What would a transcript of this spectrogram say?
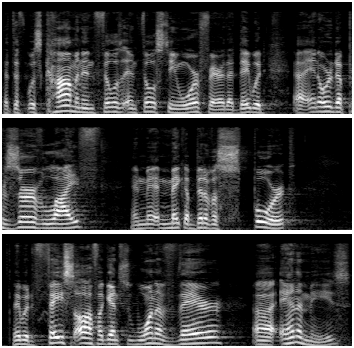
that the, was common in, in, Philistine warfare that they would, uh, in order to preserve life and ma- make a bit of a sport, they would face off against one of their uh, enemies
